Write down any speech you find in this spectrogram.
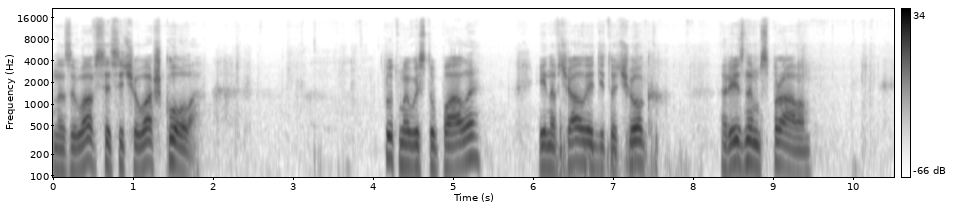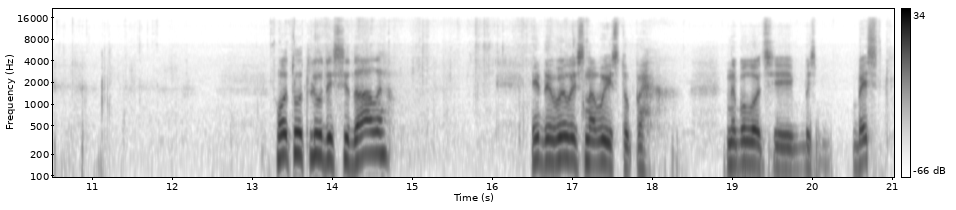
називався Січова школа. Тут ми виступали і навчали діточок різним справам. Отут люди сідали і дивились на виступи. Не було цієї бесідки.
